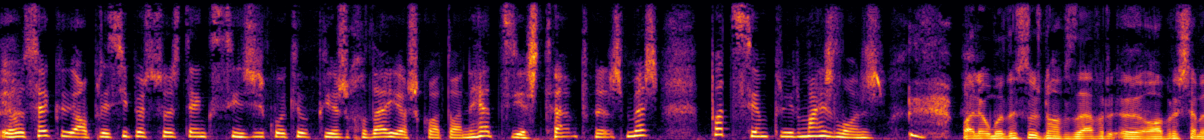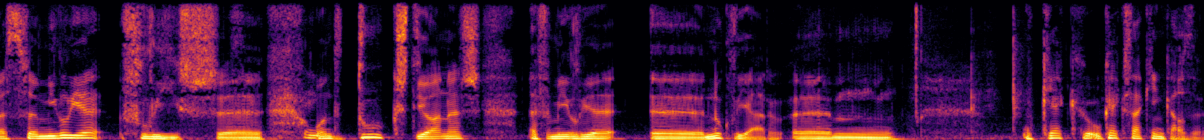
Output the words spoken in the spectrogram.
Eu sei que ao princípio as pessoas têm que se cingir com aquilo que as rodeia, os cotonetes e as tampas, mas pode sempre ir mais longe. Olha, uma das tuas novas eh, obras chama-se Família Feliz, eh, Sim. onde tu questionas a família uh, nuclear. Um, o, que é que, o que é que está aqui em causa?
